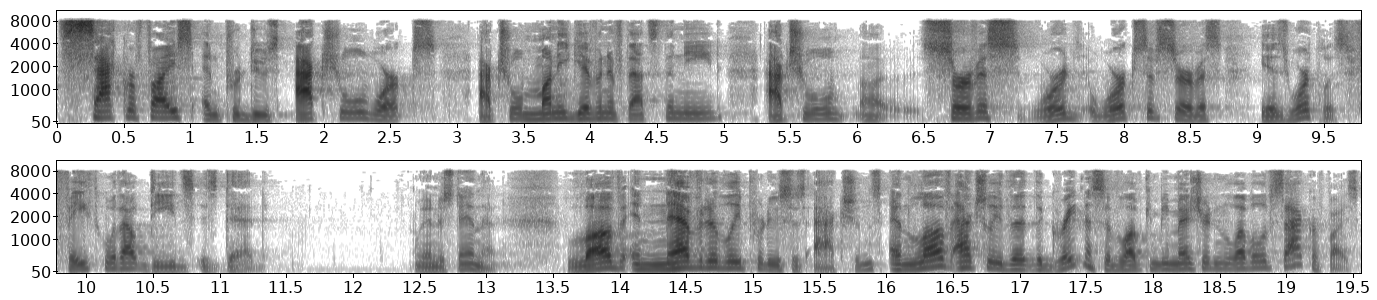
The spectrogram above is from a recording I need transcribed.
sacrifice and produce actual works, actual money given if that's the need, actual uh, service, word, works of service is worthless. Faith without deeds is dead. We understand that. Love inevitably produces actions, and love actually, the, the greatness of love can be measured in the level of sacrifice.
